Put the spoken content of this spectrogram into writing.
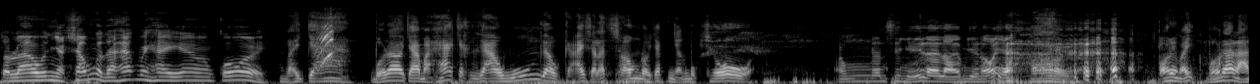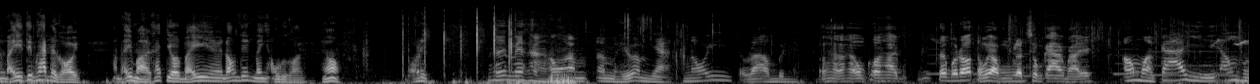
Tao lao cái nhạc sống người ta hát mới hay á cô ơi. Phải cha bữa đó cha mà hát chắc rau muống rau cải xà lách son rồi chắc nhận một xô. Ông nên suy nghĩ lại lời ông vừa nói nha Thôi. bỏ đi bảy bữa đó là anh bảy tiếp khách được rồi. Anh bảy mời khách vô anh bảy đón tiếp bảy nhậu được rồi hiểu không? Bỏ đi mấy, mấy thằng không âm, âm hiểu âm nhạc nói tào lao âm binh Ờ, ông coi hai tới bữa đó tuổi ông lên sông ca bài đi. Ông mà ca cái gì ông mà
